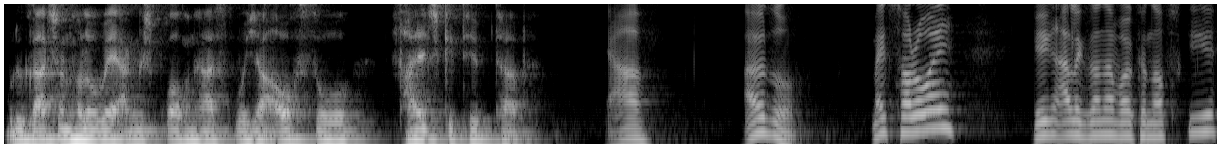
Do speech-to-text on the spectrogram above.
Wo du gerade schon Holloway angesprochen hast, wo ich ja auch so falsch getippt habe. Ja, also, Max Holloway gegen Alexander Wolkanowski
